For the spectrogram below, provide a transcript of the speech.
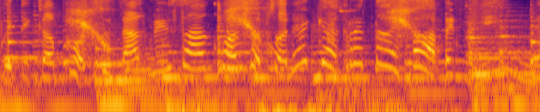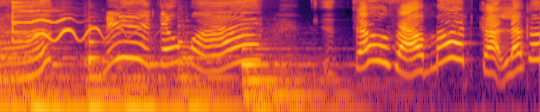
พฤติกรรมของสุนัขได้สร้างความสับสนให้แก่กระต่ายป่าเป็นยิ่งนักนี่ กัดแล้วก็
